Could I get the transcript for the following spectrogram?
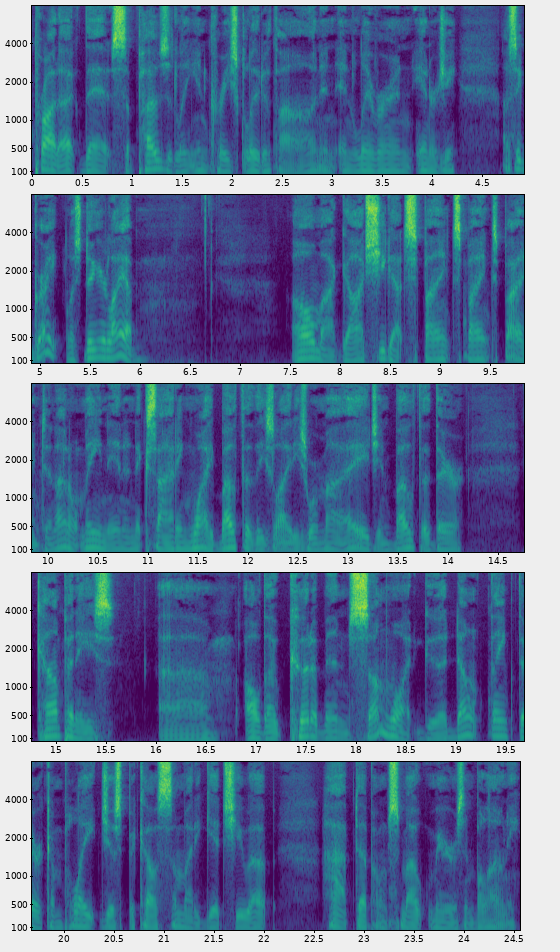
product that supposedly increased glutathione and, and liver and energy. I said, Great, let's do your lab. Oh my God, she got spanked, spanked, spanked. And I don't mean in an exciting way. Both of these ladies were my age, and both of their companies, uh, although could have been somewhat good, don't think they're complete just because somebody gets you up, hyped up on smoke, mirrors, and baloney.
